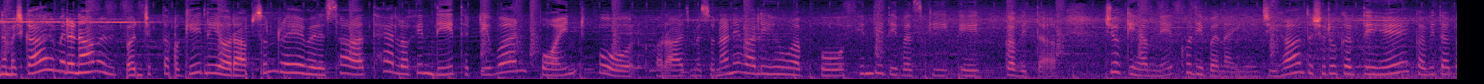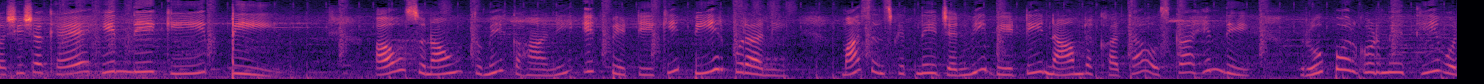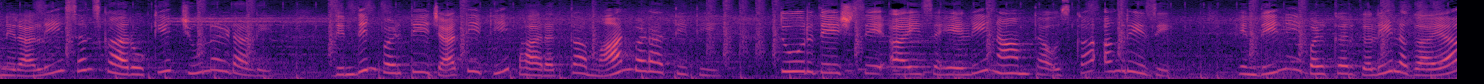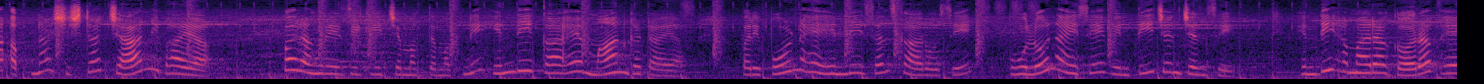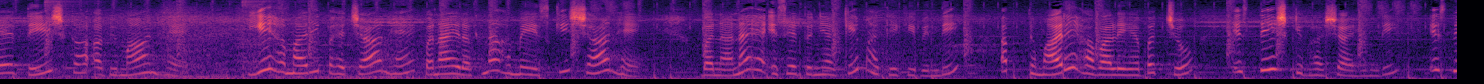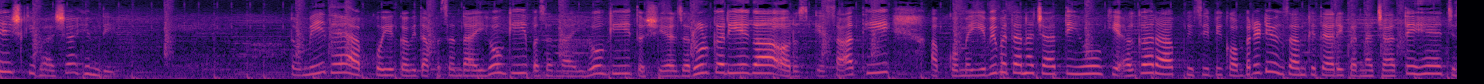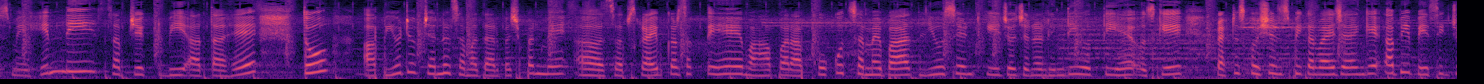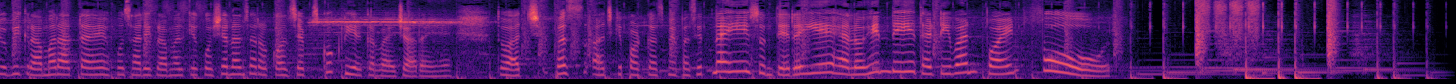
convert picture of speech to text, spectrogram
नमस्कार, मेरा नाम है विपंचकता पकेली और आप सुन रहे हैं मेरे साथ हेलो हिंदी 31.4 और आज मैं सुनाने वाली हूँ आपको हिंदी दिवस की एक कविता, जो कि हमने खुद ही बनाई है। जी हाँ तो शुरू करते हैं। कविता का शीर्षक है, हिंदी की पीर। आओ सुनाऊँ तुम्हें कहानी, एक बेटी की पीर पुरानी। माँ संस्कृत ने जन्मी बेटी, नाम रखा था उसका हिंदी। रूप और गुण में थी वो निराली, संस्कारों की चूनर डाली। दिन दिन बढ़ती जाती थी, भारत का मान बढ़ाती थी। दूर देश से आई सहेली, नाम था उसका अंग्रेज़ी। हिंदी ने बढ़कर गले लगाया, अपना शिष्टाचार निभाया। पर अंग्रेज़ी की चमक दमक ने हिंदी का है मान घटाया। परिपूर्ण है हिंदी संस्कारों से, भूलो न इसे विनती जन जन से। हिंदी हमारा गौरव है, देश का अभिमान है। ये हमारी पहचान है, बनाए रखना हमें इसकी शान है। बनाना है इसे दुनिया के माथे की बिंदी। अब तुम्हारे हवाले है बच्चों, इस देश की भाषा हिंदी, इस देश की भाषा हिंदी। तो उम्मीद है आपको ये कविता पसंद आई होगी, पसंद आई होगी तो शेयर ज़रूर करिएगा और उसके साथ ही आपको मैं ये भी बताना चाहती हूँ कि अगर आप किसी भी कॉम्पिटिटिव एग्ज़ाम की तैयारी करना चाहते हैं, जिसमें हिंदी सब्जेक्ट भी आता है तो आप यूट्यूब चैनल समझदार बचपन में सब्सक्राइब कर सकते हैं। वहाँ पर आपको कुछ समय बाद ल्यूसेंट की जो जनरल हिंदी होती है, उसके प्रैक्टिस क्वेश्चंस भी करवाए जाएँगे। अभी बेसिक जो भी ग्रामर आता है, वो सारे ग्रामर के क्वेश्चन आंसर और कॉन्सेप्ट को क्लियर करवाए जा रहे हैं। तो आज, बस आज के पॉडकास्ट में बस इतना ही। सुनते रहिए hello Hindi thirty one point four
